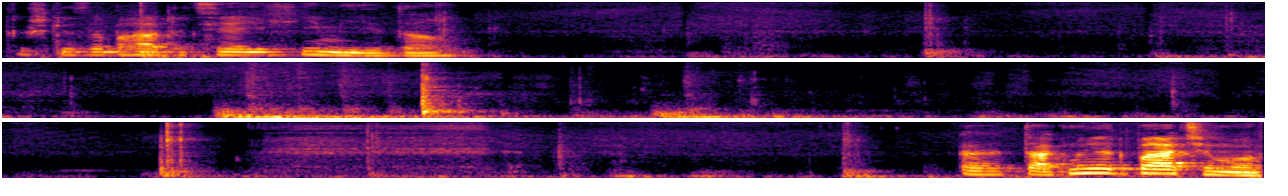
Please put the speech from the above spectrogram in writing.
Трошки забагато цієї хімії дав. Е, Так, ну як бачимо,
